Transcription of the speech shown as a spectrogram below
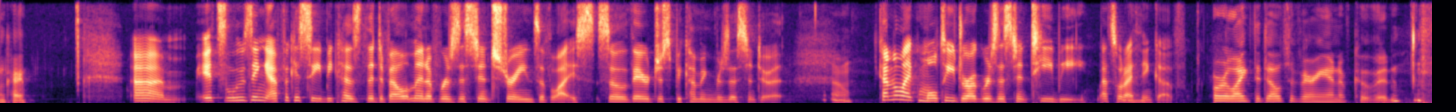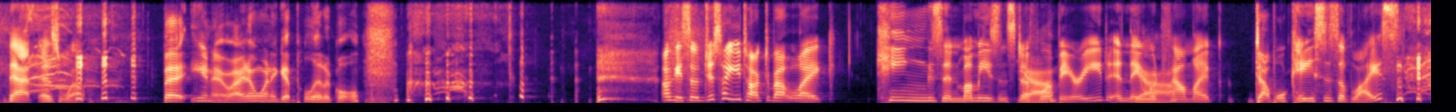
okay. Um, it's losing efficacy because the development of resistant strains of lice. So they're just becoming resistant to it. Oh. Kind of like multi drug resistant TB. That's what I think of. Or like the Delta variant of COVID. That as well. but you know, I don't want to get political. okay, so just how you talked about like kings and mummies and stuff Yeah. were buried and they would found like double cases of lice.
